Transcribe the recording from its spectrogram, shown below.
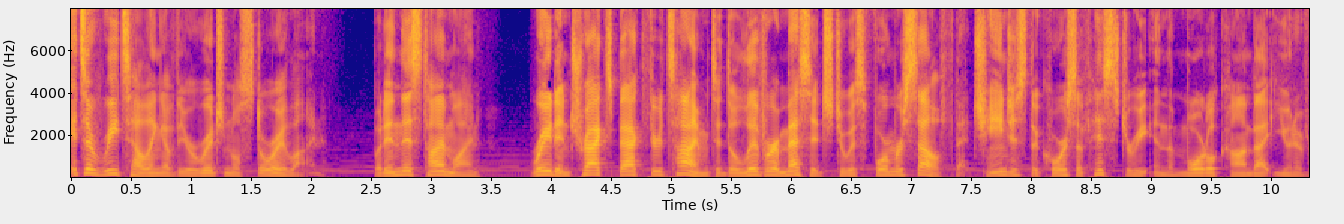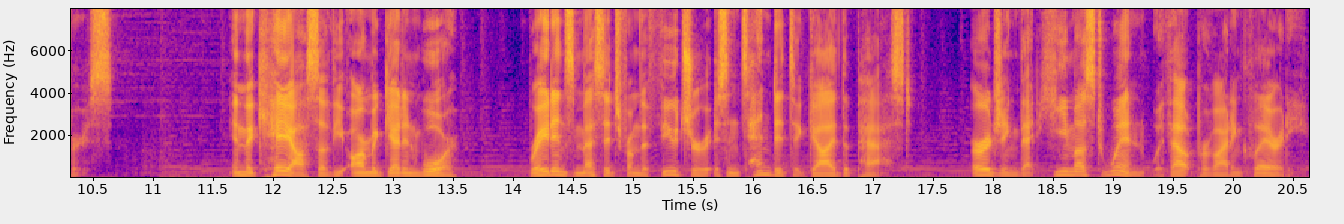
It's a retelling of the original storyline, but in this timeline, Raiden tracks back through time to deliver a message to his former self that changes the course of history in the Mortal Kombat universe. In the chaos of the Armageddon War, Raiden's message from the future is intended to guide the past, urging that he must win without providing clarity.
